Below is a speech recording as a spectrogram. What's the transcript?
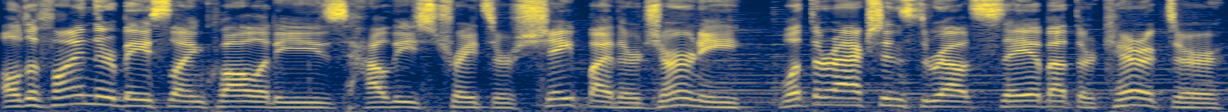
I'll define their baseline qualities, how these traits are shaped by their journey, what their actions throughout say about their character,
